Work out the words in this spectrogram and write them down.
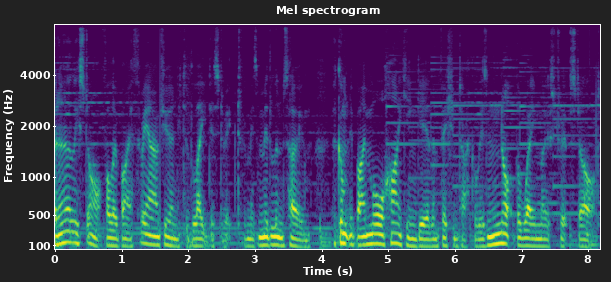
An early start followed by a three hour journey to the Lake District from his Midlands home, accompanied by more hiking gear than fishing tackle, is not the way most trips start,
